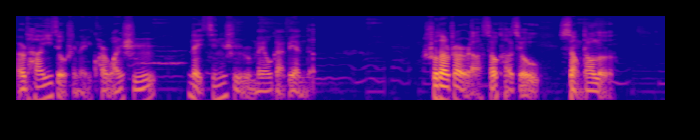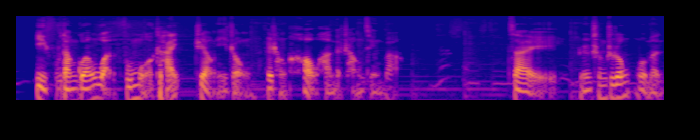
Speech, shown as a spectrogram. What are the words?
而他依旧是那一块顽石，内心是没有改变的。说到这儿啊，小卡就想到了。一夫当关，万夫莫开，这样一种非常浩瀚的场景吧。在人生之中，我们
